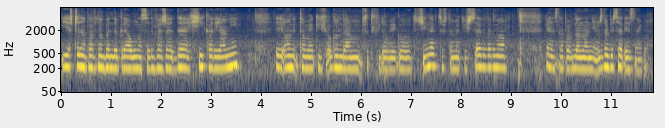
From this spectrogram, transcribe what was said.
Jeszcze na pewno będę grał na serwerze The Hikariami. Y, On tam jakiś oglądałem przed chwilą jego odcinek, coś tam jakiś serwer ma, więc na pewno na nim zrobię serię z niego.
